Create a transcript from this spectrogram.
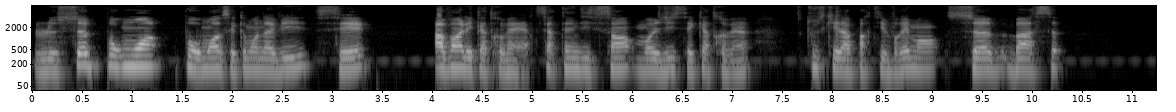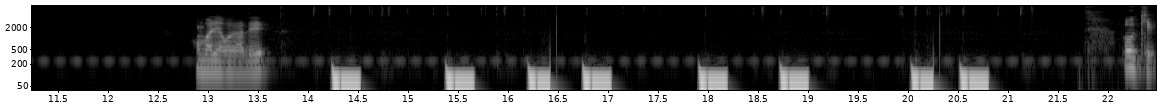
Le sub, pour moi, pour moi, c'est que mon avis, c'est avant les 80 Hz. Certains disent 100, moi je dis c'est 80. Tout ce qui est la partie vraiment sub, basse, on va les regarder. Ok.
